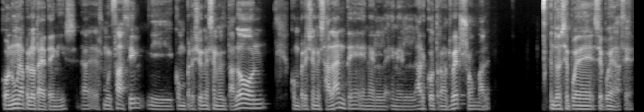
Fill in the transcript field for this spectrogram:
con una pelota de tenis. Es muy fácil y con presiones en el talón, con presiones adelante, en el, en el arco transverso, ¿vale? Entonces se puede, se hacer.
